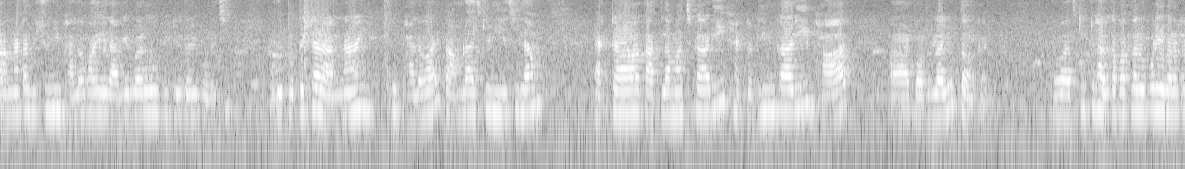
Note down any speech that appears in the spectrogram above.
রান্নাটা ভীষণই ভালো হয়, এর আগের বারও ভিডিওতে আমি বলেছি। এদের প্রত্যেকটা রান্নাই খুব ভালো হয়। তো আমরা আজকে নিয়েছিলাম একটা কাতলা মাছ কারি, একটা ডিম কারি, ভাত আর পটল আলুর তরকারি। তো আজকে একটু হালকা পাতলার উপরে এই বেলাটা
